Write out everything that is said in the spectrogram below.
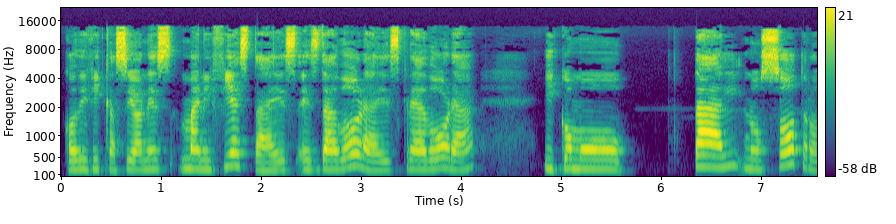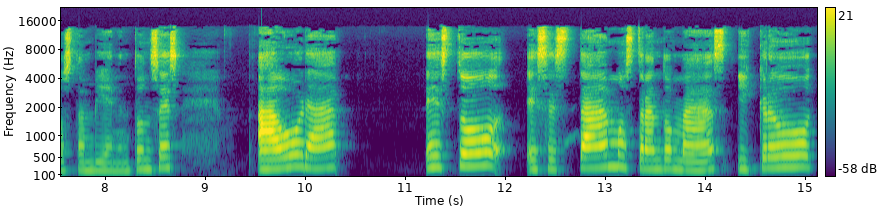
codificación es manifiesta, es, es dadora, es creadora y como tal nosotros también. Entonces, ahora esto se está mostrando más y creo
